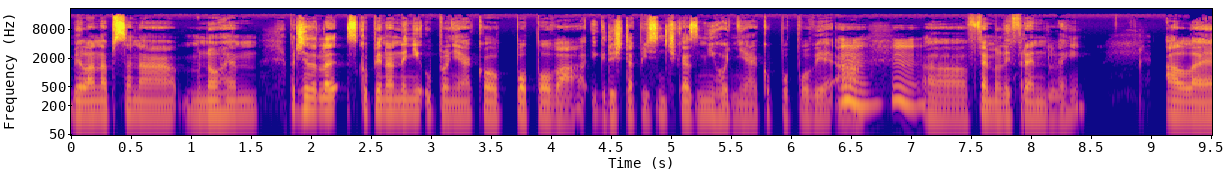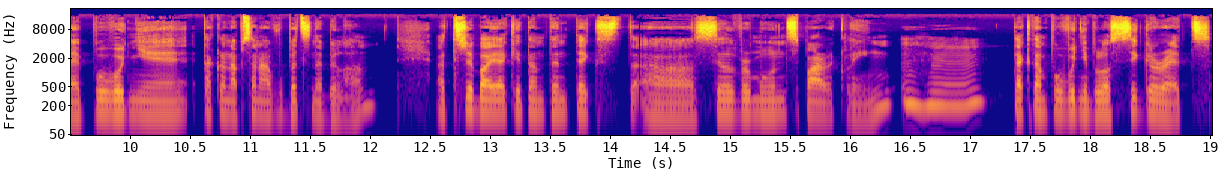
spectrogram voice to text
byla napsaná mnohem, protože tahle skupina není úplně jako popová, i když ta písnička zní hodně jako popově a Mm, mm. uh, family friendly, ale původně takhle napsaná vůbec nebyla. A třeba jak je tam ten text uh, Silver Moon Sparkling, Mhm. tak tam původně bylo Cigarettes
